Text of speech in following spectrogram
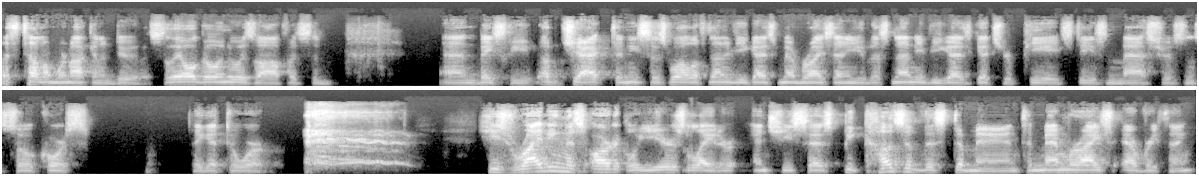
Let's tell him we're not going to do this. So they all go into his office and and basically object. And he says, well, if none of you guys memorize any of this, none of you guys get your PhDs and masters. And so, of course, they get to work. She's writing this article years later, and she says, because of this demand to memorize everything,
